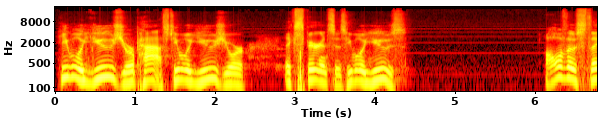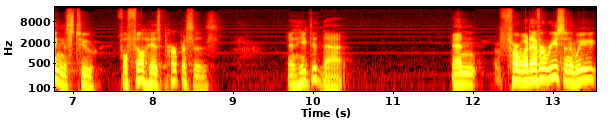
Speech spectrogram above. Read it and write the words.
He will use your past, He will use your experiences, He will use all of those things to fulfill His purposes. And He did that. And for whatever reason, we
